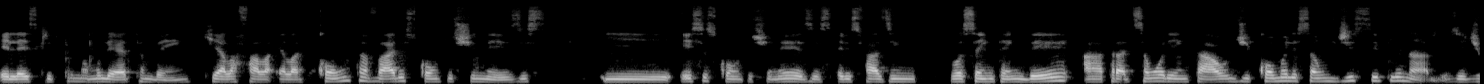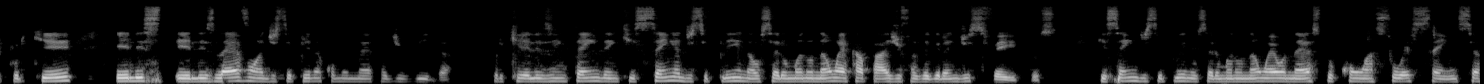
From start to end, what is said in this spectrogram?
ele é escrito por uma mulher também, que ela fala, ela conta vários contos chineses e esses contos chineses, eles fazem você entender a tradição oriental de como eles são disciplinados e de por que eles, eles levam a disciplina como meta de vida. Porque eles entendem que sem a disciplina o ser humano não é capaz de fazer grandes feitos que sem disciplina o ser humano não é honesto com a sua essência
